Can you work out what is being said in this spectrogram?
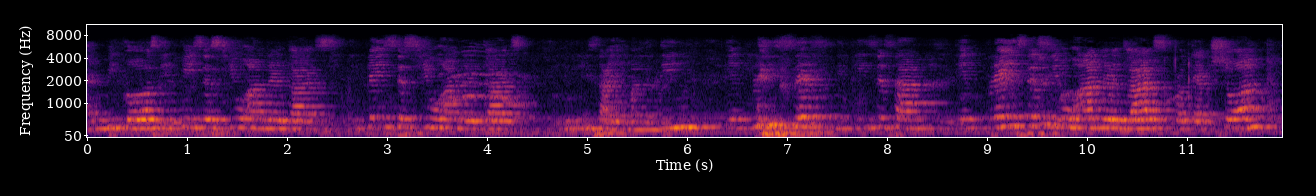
and because it places you under God's, it places you under God's, Bisaya man din, it places, it places, ah, it places you under God's protection.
